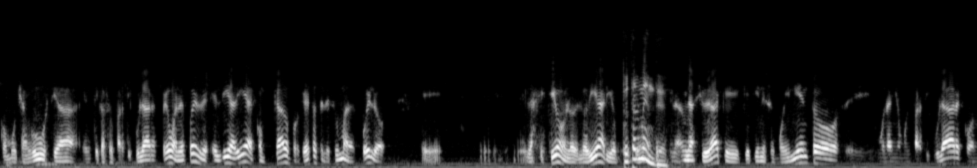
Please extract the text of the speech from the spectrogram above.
con mucha angustia, en este caso particular, pero bueno, después el, el día a día es complicado porque a esto se le suma después lo, eh, eh, la gestión, lo, lo diario. Totalmente. Una, una ciudad que, que tiene sus movimientos, eh, un año muy particular, con,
